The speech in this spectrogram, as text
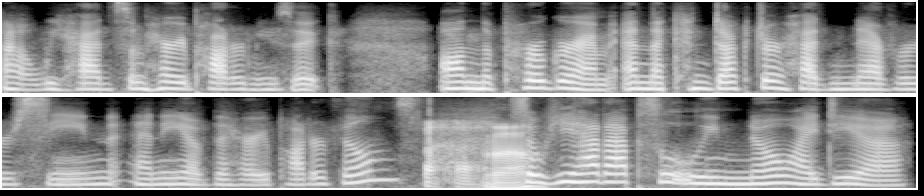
uh, we had some Harry Potter music on the program, and the conductor had never seen any of the Harry Potter films, Uh-huh. Wow. so he had absolutely no idea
